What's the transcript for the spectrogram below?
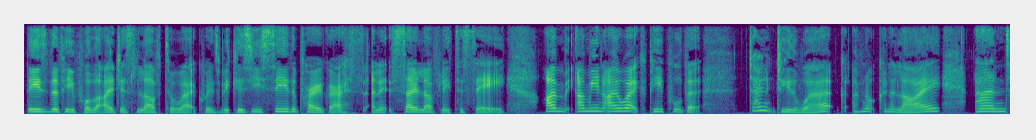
These are the people that I just love to work with because you see the progress and it's so lovely to see. I'm, I mean, I work with people that don't do the work, I'm not going to lie. And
